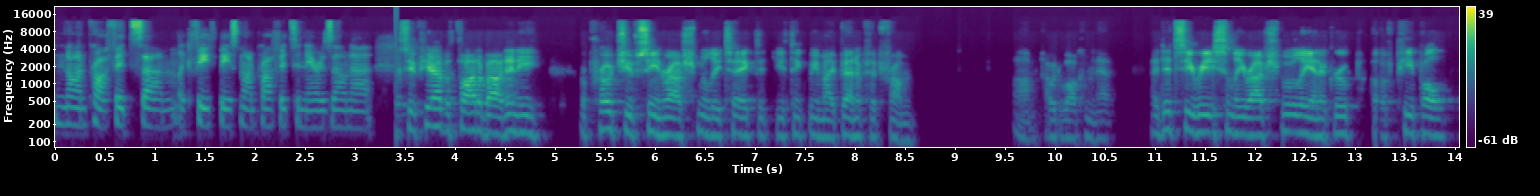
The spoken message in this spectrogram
nonprofits, um, like faith based nonprofits in Arizona. So if you have a thought about any approach you've seen Rav Shmuley take that you think we might benefit from, um, I would welcome that. I did see recently Rav Shmuley and a group of people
